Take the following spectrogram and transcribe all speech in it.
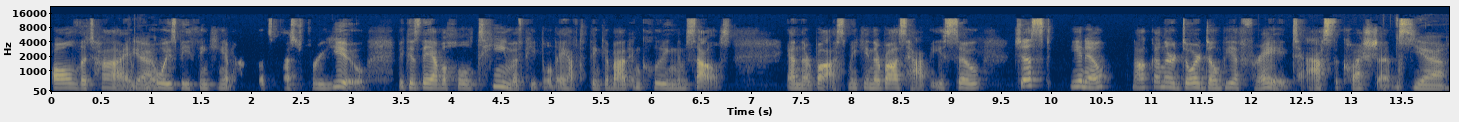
all the time yeah. and always be thinking about what's best for you because they have a whole team of people they have to think about, including themselves and their boss, making their boss happy. So just, you know, knock on their door. Don't be afraid to ask the questions. Yeah.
